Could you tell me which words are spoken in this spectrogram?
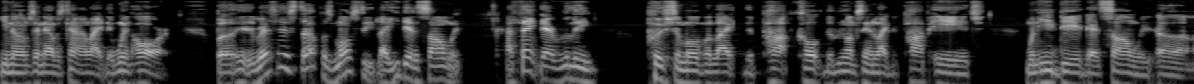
You know what I'm saying? That was kind of like that went hard. But the rest of his stuff was mostly like he did a song with I think that really pushed him over like the pop cult, you know what I'm saying, like the pop edge when he did that song with uh,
